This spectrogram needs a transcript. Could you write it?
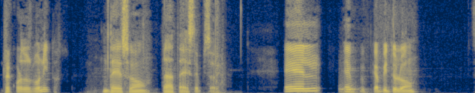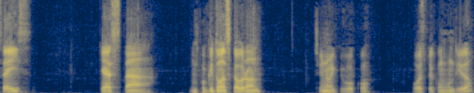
recuerdos bonitos. De eso trata este episodio. El, capítulo 6 ya está un poquito más cabrón, si no me equivoco, o estoy confundido.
